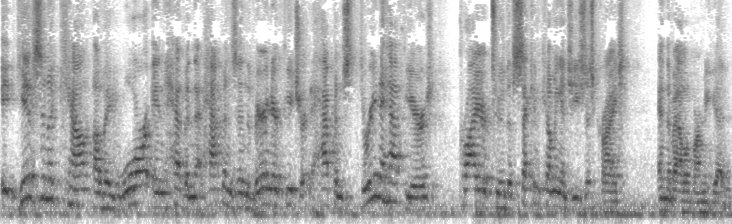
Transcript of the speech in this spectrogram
it gives an account of a war in heaven that happens in the very near future. It happens three and a half years prior to the second coming of Jesus Christ and the Battle of Armageddon.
